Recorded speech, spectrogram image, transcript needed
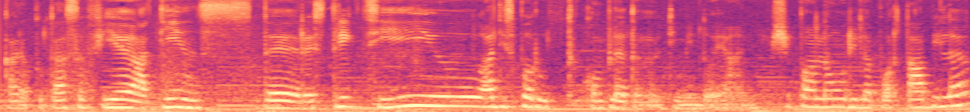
care putea să fie atins de restricții uh, a dispărut complet în ultimii doi ani. Și panourile portabile,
